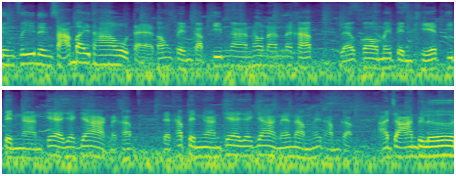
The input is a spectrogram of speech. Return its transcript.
1 ฟรี 1 3 ใบเทาแต่ต้องเป็นกับทีมงานเท่านั้นนะครับ แล้วก็ไม่เป็นเคสที่เป็นงานแก้ยากๆนะครับ แต่ถ้าเป็นงานแก้ยากๆ แนะนำให้ทำกับอาจารย์ไปเลย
